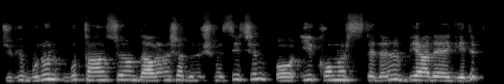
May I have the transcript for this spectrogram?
Çünkü bunun bu tansiyonun davranışa dönüşmesi için o e-commerce sitelerinin bir araya gelip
